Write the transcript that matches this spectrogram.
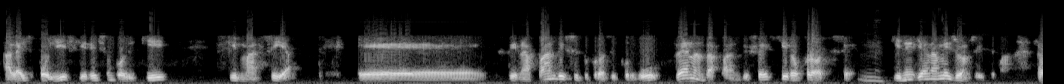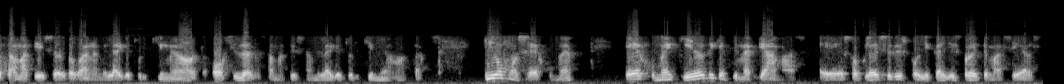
αλλά έχει πολύ ισχυρή συμβολική σημασία. Ε, στην απάντηση του Πρωθυπουργού δεν ανταπάντησε, χειροκρότησε. Ναι. Και είναι για ένα μείζον ζήτημα. Θα σταματήσει ο Ερντογάν να μιλάει για τουρκική μειονότητα; Όχι, δεν θα σταματήσει να μιλάει για τουρκική μειονότητα. Τι όμως έχουμε, έχουμε και είδατε και από τη μεριά μας, ε, στο πλαίσιο της πολύ καλής προετοιμασίας,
